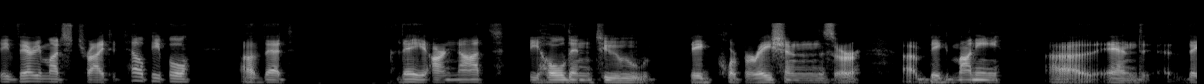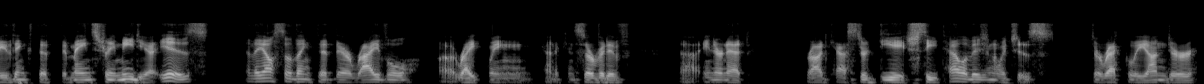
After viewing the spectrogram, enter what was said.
they very much try to tell people that they are not beholden to big corporations or big money, uh, and they think that the mainstream media is, and they also think that their rival uh, right-wing kind of conservative uh, internet broadcaster DHC Television, which is directly under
